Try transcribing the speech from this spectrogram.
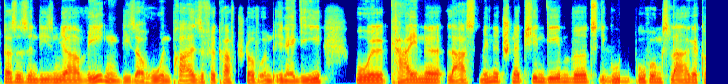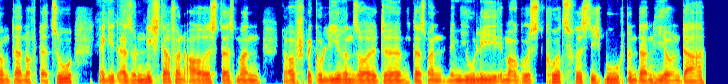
dass es in diesem Jahr wegen dieser hohen Preise für Kraftstoff und Energie wohl keine Last-Minute-Schnäppchen geben wird. Die gute mhm. Buchungslage kommt da noch dazu. Er geht also nicht davon aus, dass man darauf spekulieren sollte, dass man im Juli, im August kurzfristig bucht und dann hier und da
